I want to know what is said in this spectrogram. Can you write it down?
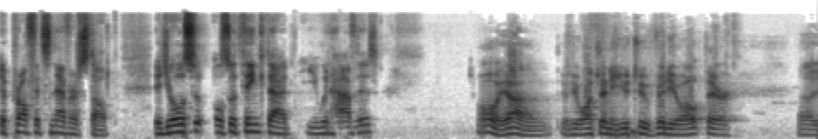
the profits never stop. Did you also also think that you would have this? Oh yeah, if you watch any YouTube video out there, uh,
